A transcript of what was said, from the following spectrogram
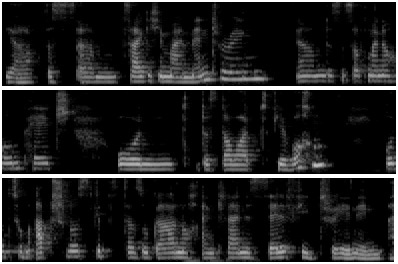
Ja, das ähm, zeige ich in meinem Mentoring. Ähm, das ist auf meiner Homepage und das dauert vier Wochen. Und zum Abschluss gibt es da sogar noch ein kleines Selfie-Training.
